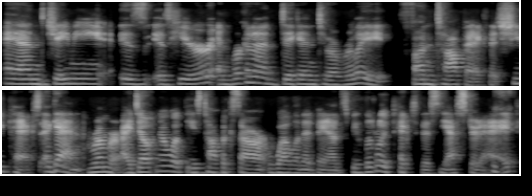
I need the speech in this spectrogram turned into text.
And Jami is is here and we're going to dig into a really fun topic that she picked. Again, remember, I don't know what these topics are well in advance. We literally picked this yesterday.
